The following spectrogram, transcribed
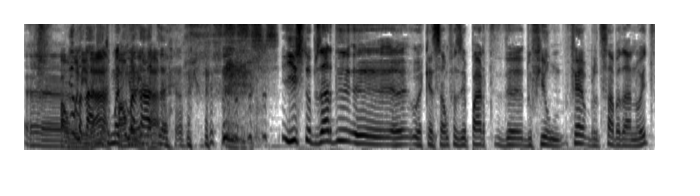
Uh, para a humanidade. Uma data. e isto apesar de uh, a canção fazer parte de, do filme Febre de Sábado à Noite,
